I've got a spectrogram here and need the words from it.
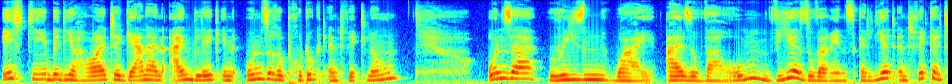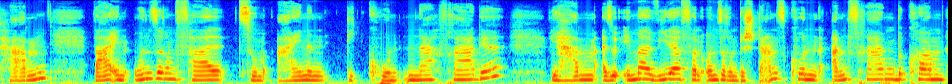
Ich gebe dir heute gerne einen Einblick in unsere Produktentwicklung unser Reason Why, also warum wir souverän skaliert entwickelt haben, war in unserem Fall zum einen die Kundennachfrage. Wir haben also immer wieder von unseren Bestandskunden Anfragen bekommen,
